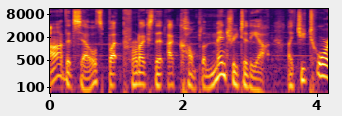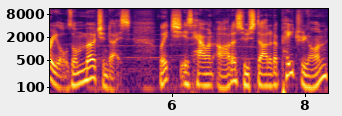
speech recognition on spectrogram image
art that sells, but products that are complementary to the art, like tutorials or merchandise, which is how an artist who started a Patreon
